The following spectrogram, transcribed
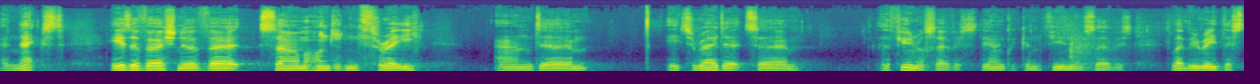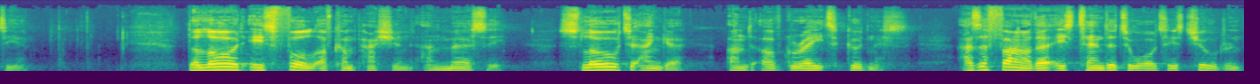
And next, here's a version of uh, Psalm 103, and um, it's read at um, the funeral service, the Anglican funeral service. So let me read this to you. The Lord is full of compassion and mercy, slow to anger, and of great goodness. As a father is tender towards his children,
